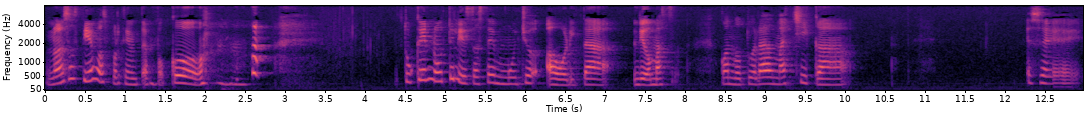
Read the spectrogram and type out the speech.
No esos tiempos, porque tampoco. Tú que no utilizaste mucho ahorita, digo, más. Cuando tú eras más chica. Ese.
